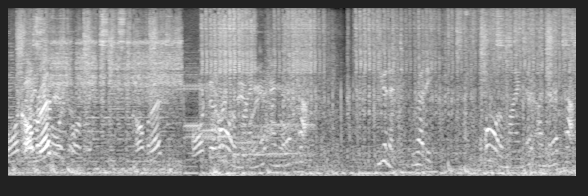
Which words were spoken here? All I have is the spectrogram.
Order Comrade? reporting. Comrade? Order Ore received. miner under attack. Unit ready. Ore miner under attack.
